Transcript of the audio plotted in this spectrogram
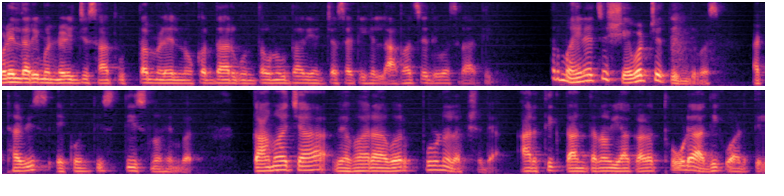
वडीलधारी मंडळींची साथ उत्तम मिळेल. नोकरदार गुंतवणूकदार यांच्यासाठी हे लाभाचे दिवस राहतील. तर महिन्याचे शेवटचे तीन दिवस अठ्ठावीस एकोणतीस तीस नोव्हेंबर कामाच्या व्यवहारावर पूर्ण लक्ष द्या. आर्थिक ताणतणाव या काळात थोड्या अधिक वाढतील.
